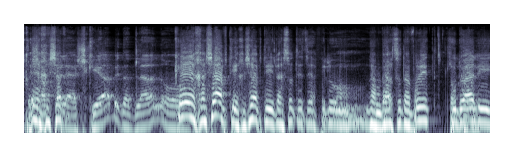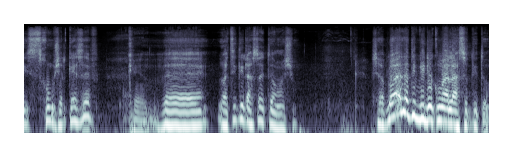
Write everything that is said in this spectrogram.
חשבת להשקיע בנדל"ן? או... כן, חשבתי, חשבתי לעשות את זה אפילו גם בארצות הברית. כאילו אוקיי. היה לי סכום של כסף, כן. ורציתי לעשות איתו משהו. עכשיו, לא ידעתי בדיוק מה לעשות איתו.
